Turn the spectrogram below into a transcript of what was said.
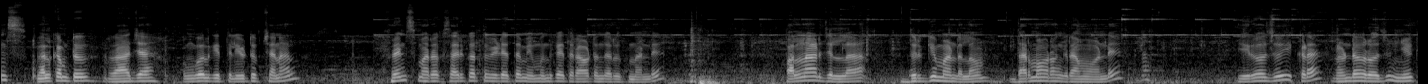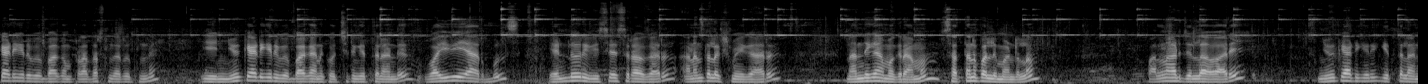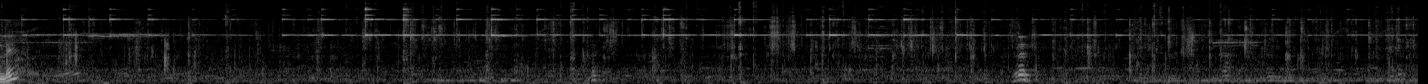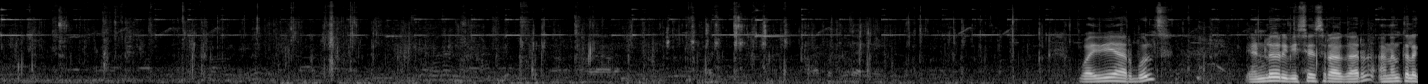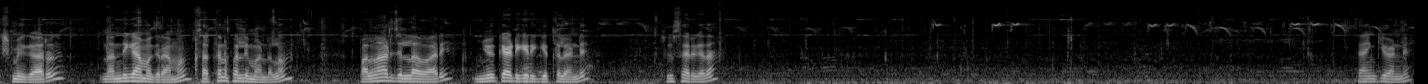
Friends welcome to Raja Ongole గిత్తలు YouTube channel friends మరొక సరికొత్త వీడియోతో మీ ముందుకైతే రావడం జరుగుతుందండి. పల్నాడు జిల్లా దుర్గి మండలం ధర్మవరం గ్రామం అండి. ఈరోజు ఇక్కడ రెండవ రోజు న్యూ కేటగిరీ విభాగం ప్రదర్శన జరుగుతుంది. ఈ న్యూ కేటగిరీ విభాగానికి వచ్చిన గిత్తలండి Y V R bulls Enduri Visweswararao గారు అనంతలక్ష్మి గారు నందిగామ గ్రామం సత్తనపల్లి మండలం పల్నాడు జిల్లా వారి న్యూ కేటగిరీ గిత్తలండి. వైవిఆర్ బుల్స్ ఎండ్లూరి విశ్వేశ్వరరావు గారు అనంతలక్ష్మి గారు నందిగామ గ్రామం సత్తనపల్లి మండలం పల్నాడు జిల్లా వారి న్యూ కేటగిరీ గిత్తలండి. చూశారు కదా? థ్యాంక్ యూ అండి.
